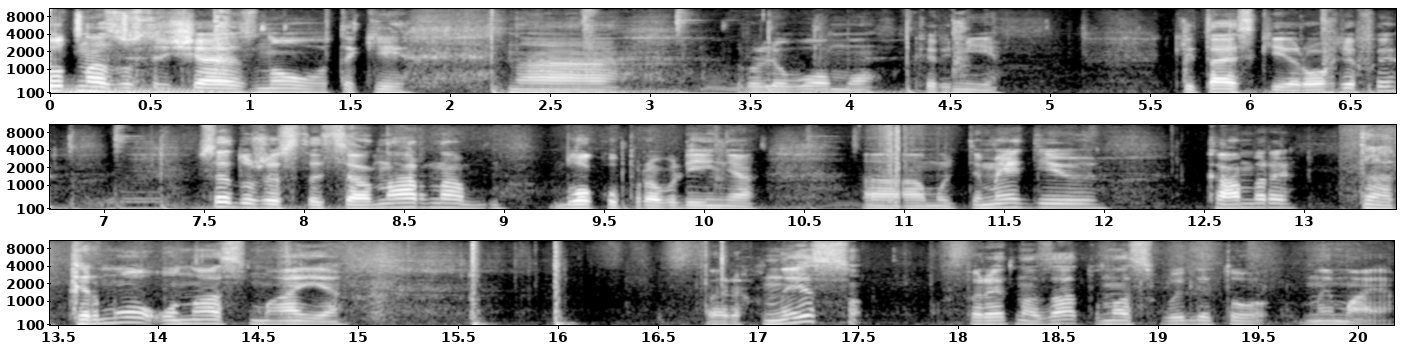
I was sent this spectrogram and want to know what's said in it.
Тут нас зустрічає знову таки на рульовому кермі китайські іерогліфи. Все дуже стаціонарно, блок управління мультимедією, камери. Так, кермо у нас має вверх-вниз, вперед-назад у нас виліту немає.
